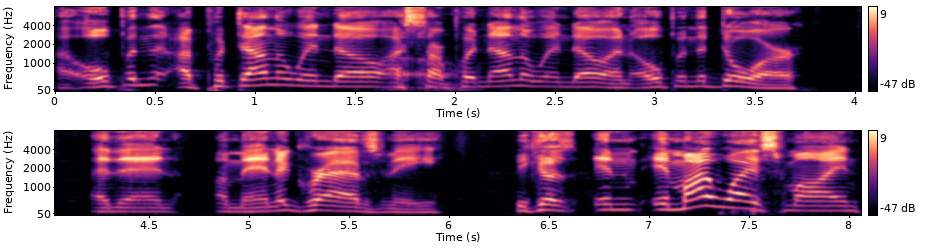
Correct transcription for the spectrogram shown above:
I open the, I put down the window, I start putting down the window and open the door, and then Amanda grabs me because in in my wife's mind,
